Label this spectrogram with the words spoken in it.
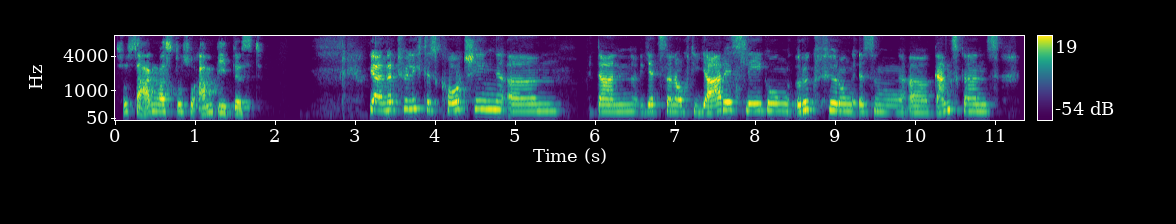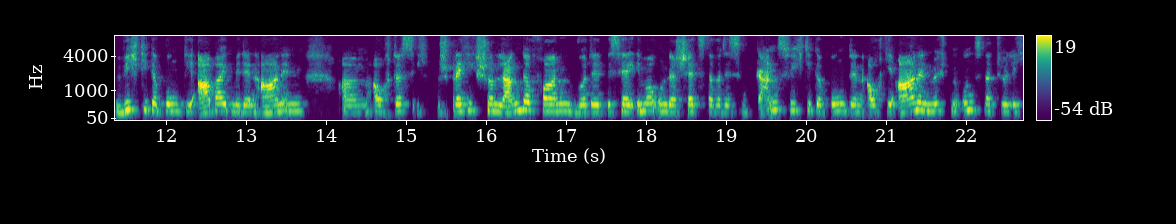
so sagen, was du so anbietest. Ja, natürlich das Coaching, ähm, dann jetzt dann auch die Jahreslegung. Rückführung ist ein äh, ganz, ganz wichtiger Punkt. Die Arbeit mit den Ahnen ähm, auch das ich, spreche ich schon lang davon, wurde bisher immer unterschätzt, aber das ist ein ganz wichtiger Punkt, denn auch die Ahnen möchten uns natürlich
